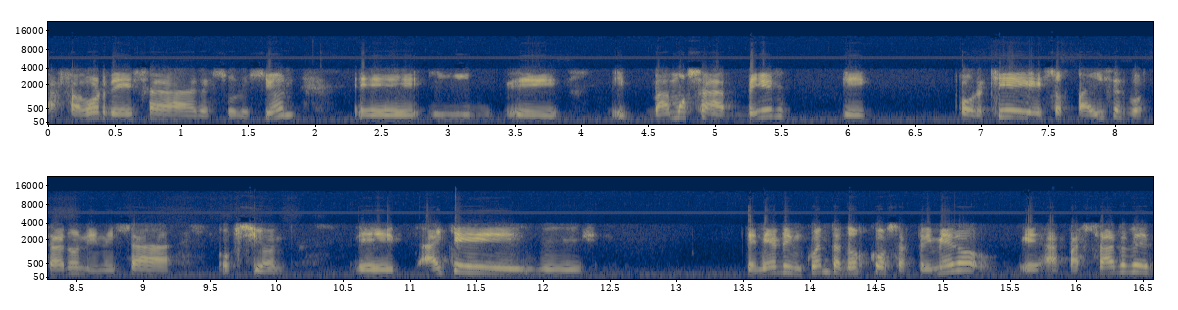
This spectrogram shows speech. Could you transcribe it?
a favor de esa resolución eh, eh, y, vamos a ver eh, por qué esos países votaron en esa opción. hay que tener en cuenta dos cosas. Primero, a pasar de,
